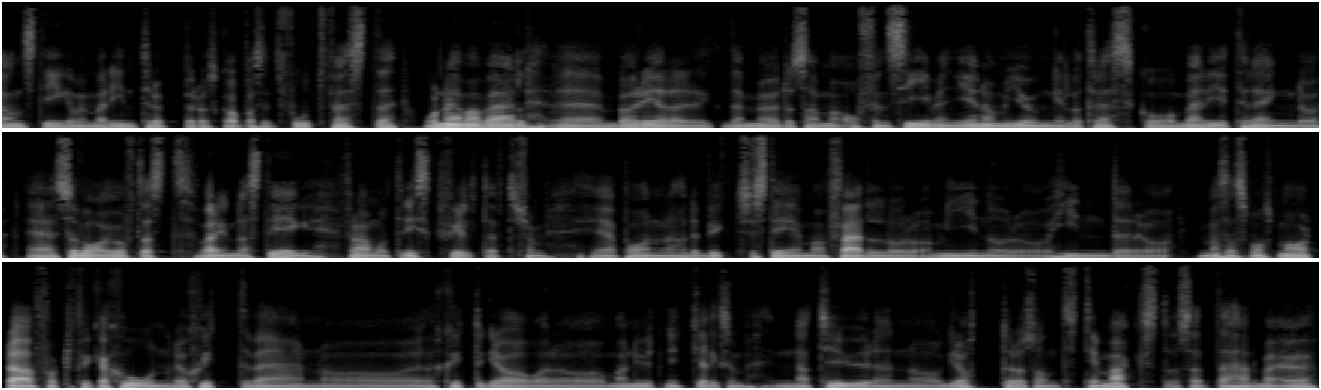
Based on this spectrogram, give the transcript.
landstiga med marintrupper och skapa sitt fotfäste. Och när man väl eh, började den mödosamma offensiven genom djungel och träsk och bergig terräng då, eh, så var ju oftast varenda steg framåt riskfyllt eftersom japanerna hade byggt system av fällor och minor och hinder och massa små smarta fortifikationer och skyttevärn och skyttegravar och man utnyttjar liksom naturen och grottor och sånt till max då. Så att det här med ö,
